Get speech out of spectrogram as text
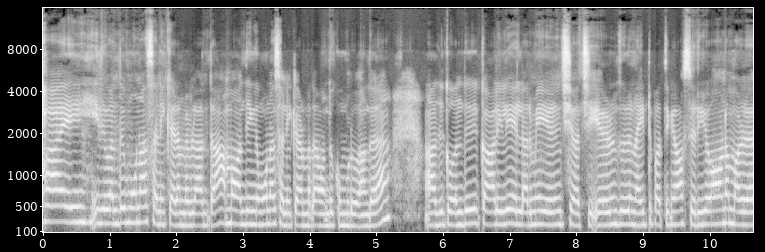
ஹாய் இது வந்து மூணா சனிக்கிழமை விளாக் தான். அம்மா வந்து இங்கே மூணா சனிக்கிழமை தான் வந்து கும்பிடுவாங்க. அதுக்கு வந்து காலையிலே எல்லாருமே எழுந்துச்சாச்சு எழுந்து நைட்டு பார்த்தீங்கன்னா சரியான மழை.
